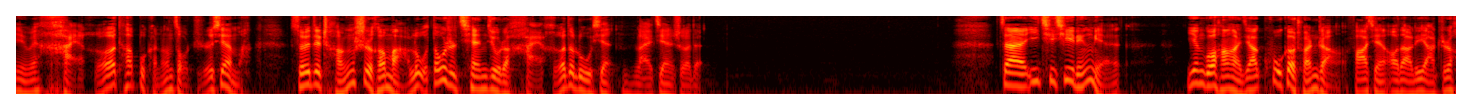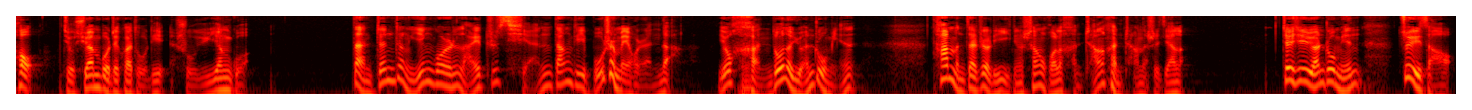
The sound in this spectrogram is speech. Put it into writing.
因为海河它不可能走直线嘛，所以这城市和马路都是迁就着海河的路线来建设的。在一七七零年，英国航海家库克船长发现澳大利亚之后，就宣布这块土地属于英国。但真正英国人来之前，当地不是没有人的，有很多的原住民，他们在这里已经生活了很长很长的时间了。这些原住民最早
